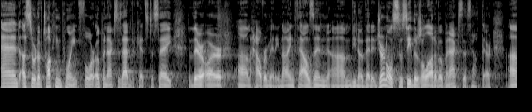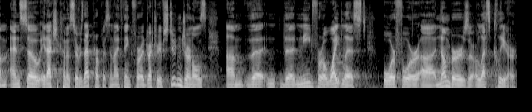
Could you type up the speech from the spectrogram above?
and a sort of talking point for open access advocates to say there are um, however many 9,000 um, you know vetted journals to see there's a lot of open access out there. Um, and so it actually kind of serves that purpose. And I think for a directory of student journals um, the the need for a whitelist or for uh, numbers are less clear.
